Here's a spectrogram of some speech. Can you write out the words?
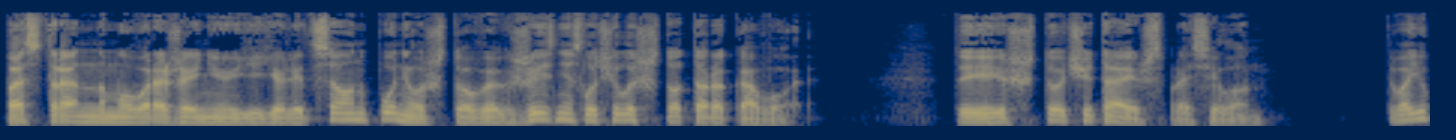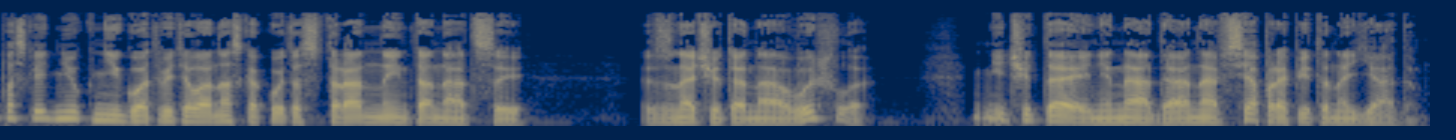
По странному выражению ее лица он понял, что в их жизни случилось что-то роковое. «Ты что читаешь?» — спросил он. «Твою последнюю книгу», — ответила она с какой-то странной интонацией. «Значит, она вышла?» «Не читай, не надо, она вся пропитана ядом».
